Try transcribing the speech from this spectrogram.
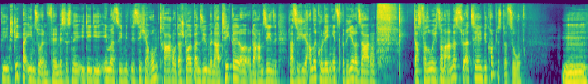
wie, entsteht bei Ihnen so ein Film? Ist das eine Idee, die immer Sie mit sich herumtragen oder stolpern Sie über einen Artikel oder haben Sie, lassen sich andere Kollegen inspirieren und sagen, das versuche ich jetzt nochmal anders zu erzählen? Wie kommt es dazu? Mhm.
